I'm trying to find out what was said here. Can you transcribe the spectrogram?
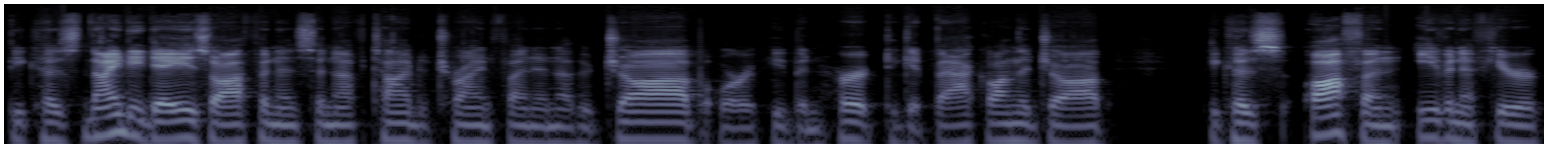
because 90 days often is enough time to try and find another job or if you've been hurt to get back on the job because often even if you're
